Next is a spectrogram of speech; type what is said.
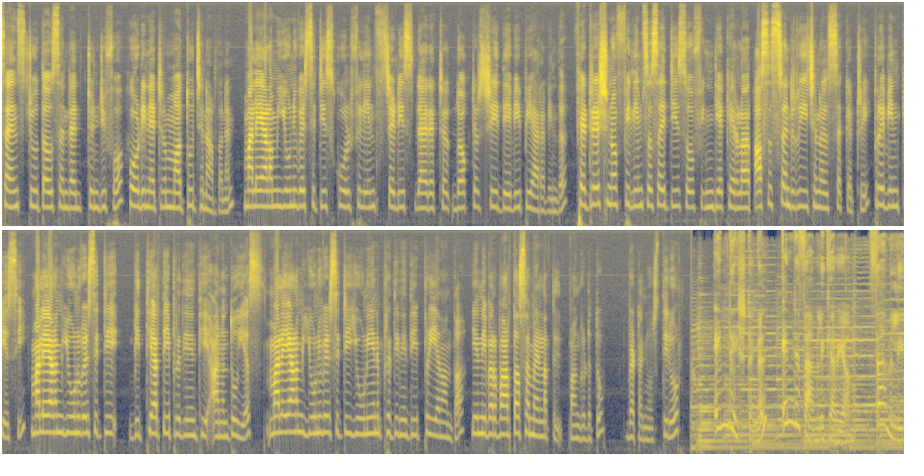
science two thousand and twenty four coordinator Madhu Janardhanan Malayalam university school film studies director doctor Sreedevi P Aravind federation of film societies of India Kerala assistant regional secretary Praveen K C Malayalam university വിദ്യാർത്ഥി പ്രതിനിധി Ananthu S Malayalam university union പ്രതിനിധി പ്രിയനന്ദ എന്നിവർ വാർത്താ സമ്മേളനത്തിൽ പങ്കെടുത്തു. വെട്ടന്യൂസ് തിരൂർ. എന്റെ ഇഷ്ടങ്ങൾ എന്റെ ഫാമിലിക്ക് അറിയാം. ഫാമിലി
